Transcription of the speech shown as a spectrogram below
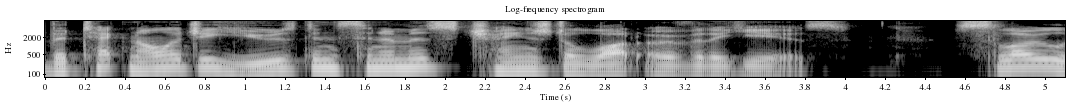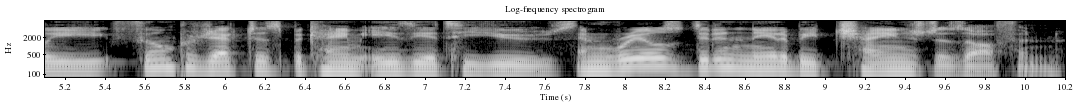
The technology used in cinemas changed a lot over the years. Slowly, film projectors became easier to use, and reels didn't need to be changed as often.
